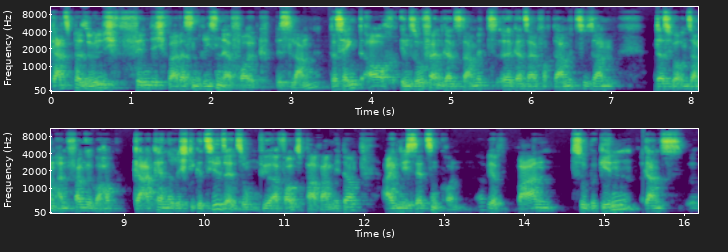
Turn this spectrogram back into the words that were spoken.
ganz persönlich finde ich, war das ein Riesenerfolg bislang. Das hängt auch insofern ganz damit, äh, ganz einfach damit zusammen, dass wir uns am Anfang überhaupt gar keine richtige Zielsetzung für Erfolgsparameter eigentlich setzen konnten. Wir waren zu Beginn ganz äh,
